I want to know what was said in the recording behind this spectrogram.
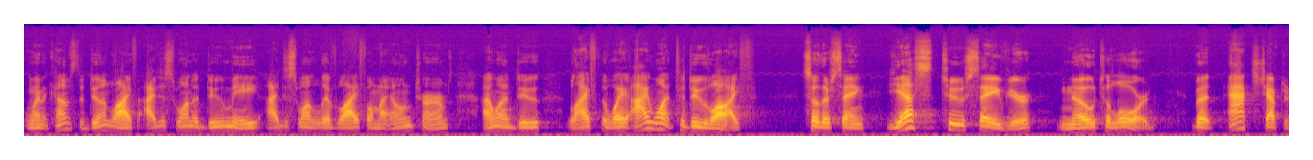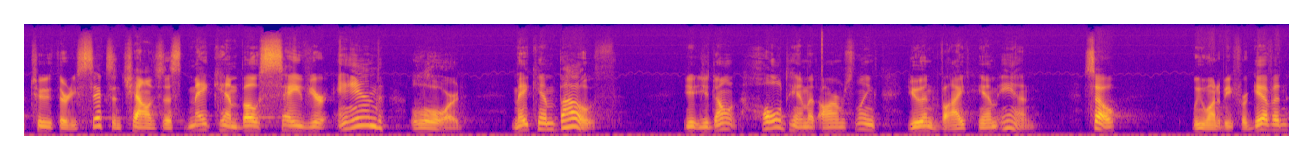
when it comes to doing life, I just want to do me. I just want to live life on my own terms. I want to do life the way I want to do life. So they're saying yes to Savior, no to Lord. But Acts chapter 2, 36 and challenges us make him both Savior and Lord. Make him both. You, you don't hold him at arm's length, you invite him in. So we want to be forgiven,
